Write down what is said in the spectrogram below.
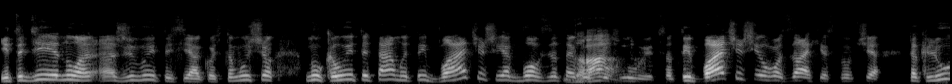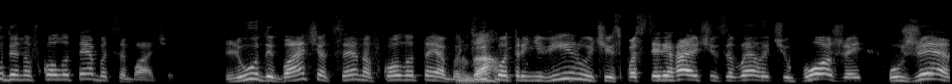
І тоді ну, оживитись якось. Тому що ну, коли ти там і ти бачиш, як Бог за тебе Да. піклується, ти бачиш його захист вообще, так люди навколо тебе це бачать. Люди бачать це навколо тебе. Да. Ті, котрі не віруючи, спостерігаючи за величю Божий, уже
